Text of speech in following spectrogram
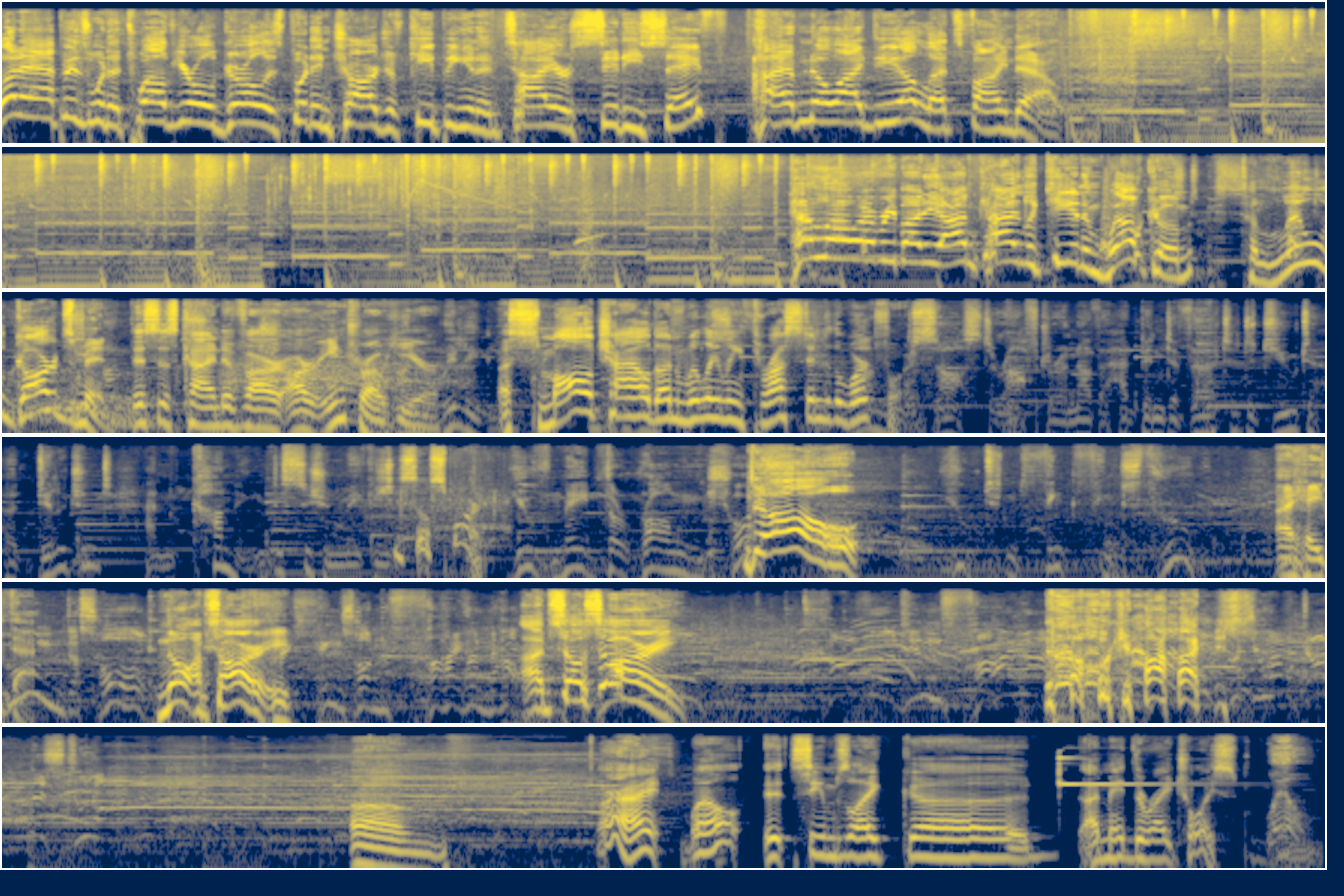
What happens when a 12 year old girl is put in charge of keeping an entire city safe? I have no idea. Let's find out. Hello, everybody. I'm Kindly Keyin, and welcome to Lil Guardsman. This is kind of our, our intro here. A small child unwillingly thrust into the workforce. Disaster after another had been diverted due to her diligent and cunning decision making. She's so smart. You've made the wrong choice. No! You didn't think things through. I hate that. Doomed us all. No, I'm sorry. Things on fire now. I'm so sorry. Covered in fire. Oh, gosh. you have done this to. Um. All right. Well, it seems like uh, I made the right choice. Lil,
